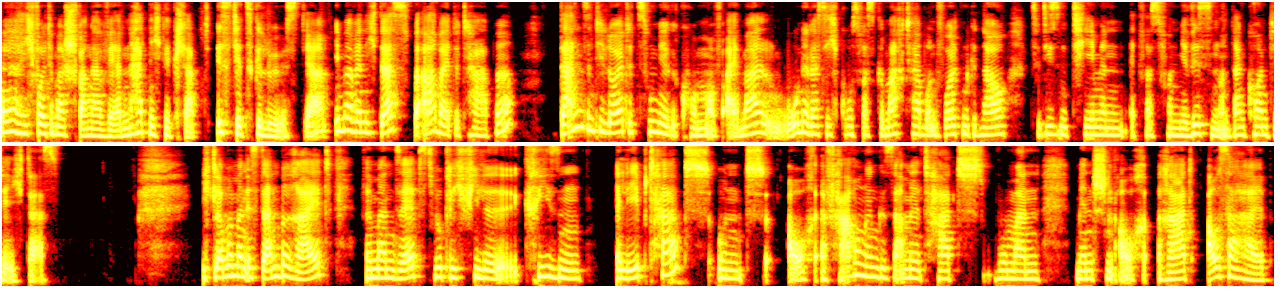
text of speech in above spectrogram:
Äh, ich wollte mal schwanger werden, hat nicht geklappt, ist jetzt gelöst. Ja, immer wenn ich das bearbeitet habe, dann sind die Leute zu mir gekommen auf einmal, ohne dass ich groß was gemacht habe und wollten genau zu diesen Themen etwas von mir wissen. Und dann konnte ich das. Ich glaube, man ist dann bereit, wenn man selbst wirklich viele Krisen erlebt hat und auch Erfahrungen gesammelt hat, wo man Menschen auch Rat außerhalb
